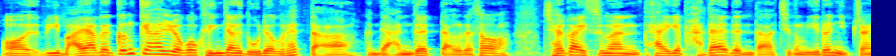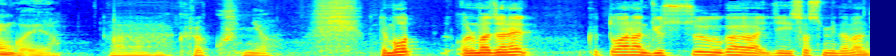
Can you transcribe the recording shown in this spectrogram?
어, 이 마약을 끊게 하려고 굉장히 노력을 했다. 근데 안 됐다. 그래서 죄가 있으면 다 이게 받아야 된다. 지금 이런 입장인 거예요. 아 그렇군요. 근데 뭐 얼마 전에 그 또 하나 뉴스가 이제 있었습니다만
